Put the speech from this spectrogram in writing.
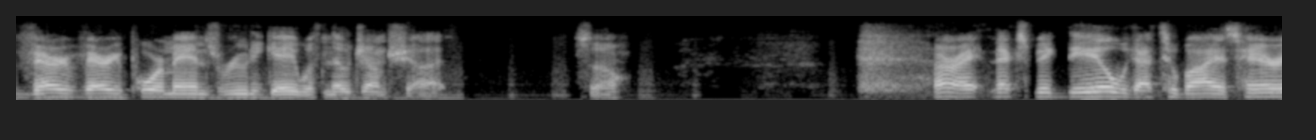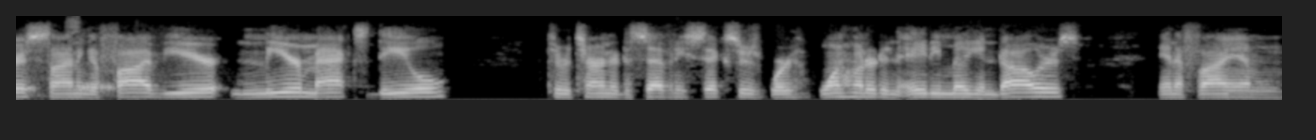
Very, very poor man's Rudy Gay with no jump shot. So, all right, next big deal. We got Tobias Harris signing a five year near max deal to return to the 76ers worth $180 million. And if I am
